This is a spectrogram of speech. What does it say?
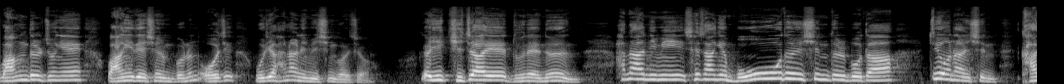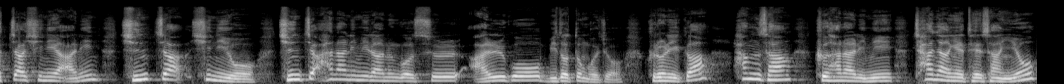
왕들 중에 왕이 되시는 분은 오직 우리 하나님이신 거죠. 그러니까 이 기자의 눈에는 하나님이 세상의 모든 신들보다 뛰어난 신, 가짜 신이 아닌 진짜 신이요. 진짜 하나님이라는 것을 알고 믿었던 거죠. 그러니까 항상 그 하나님이 찬양의 대상이요.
